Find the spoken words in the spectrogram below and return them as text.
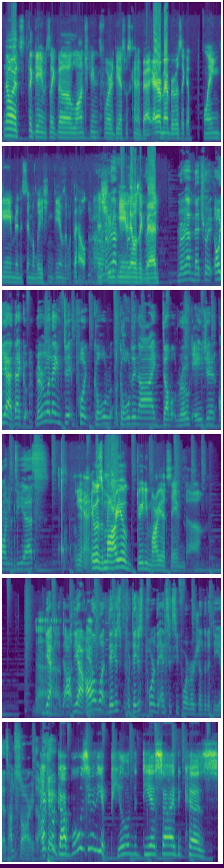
No, it's the games. Like the launch games for DS was kind of bad. I remember it was like a playing game and a simulation game. I was like, what the hell? And a shooting that- game that was like no. bad. Remember that Metroid? Oh yeah, that. Remember when they did put Gold Golden Eye Double Rogue Agent on the DS? Yeah, it was Mario, 3D Mario that saved. Um, the, yeah, uh, yeah. All what they just they just poured the N64 version onto the DS. I'm sorry. I Okay, uh, forgot what was even the appeal of the DSi because.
